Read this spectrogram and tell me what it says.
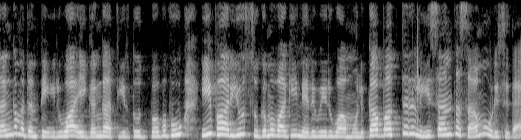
ಸಂಗಮದಂತೆ ಇರುವ ಈ ಗಂಗಾ ತೀರ್ಥೋದ್ಭವವು ಈ ಬಾರಿಯೂ ಸುಗಮವಾಗಿ ನೆರವೇರುವ ಮೂಲಕ ಭಕ್ತರಲ್ಲಿ ಸಂತಸ ಮೂಡಿಸಿದೆ.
